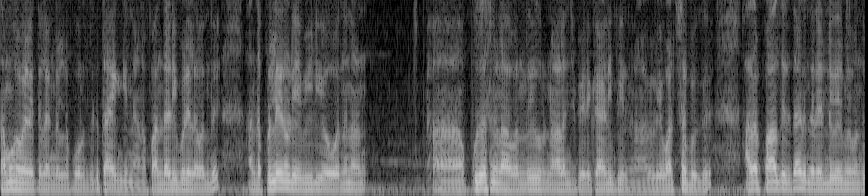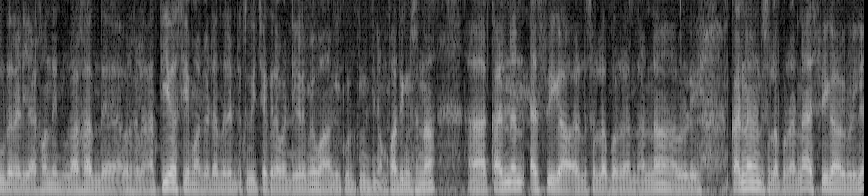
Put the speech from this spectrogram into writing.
சமூக வலைத்தளங்களில் போகிறதுக்கு தயங்கினேன். அப்போ அந்த அடிப்படையில் வந்து அந்த பிள்ளையினுடைய வீடியோ வந்து நான் பர்சனலாக வந்து ஒரு நாலஞ்சு பேருக்கு அனுப்பியிருந்தேன் நான் அவருடைய வாட்ஸ்அப்புக்கு. அதை பார்த்துட்டு தான் இந்த ரெண்டு பேருமே வந்து உடனடியாக வந்து என்னோடாக அந்த அவர்கள் அத்தியாவசியமாக கேட்ட அந்த ரெண்டு துவிச்சக்கர வண்டிகளுமே வாங்கி கொடுத்துருந்துச்சு பார்த்தீங்கன்னு சொன்னால் கண்ணன் எஸ்பிகா என்று சொல்லப்படுற அந்த அண்ணா அவருடைய கண்ணன் என்று சொல்லப்படுற அண்ணா எஸ்பிகா அவருடைய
